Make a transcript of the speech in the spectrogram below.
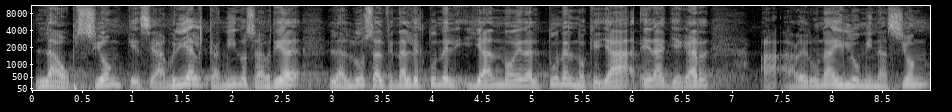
la opción que se abría el camino, se abría la luz al final del túnel y ya no era el túnel, no que ya era llegar a, a ver una iluminación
